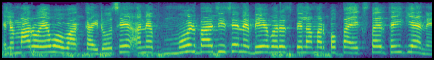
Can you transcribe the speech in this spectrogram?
એટલે મારો એવો વાક કાઢ્યો છે અને મૂળ બાજી છે ને બે વર્ષ પહેલા મારા પપ્પા એક્સપાયર થઈ ગયા ને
